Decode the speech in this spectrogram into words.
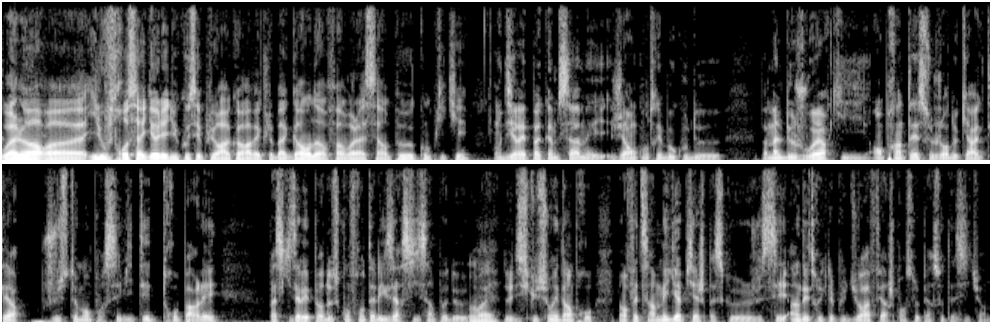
Ou alors euh, il ouvre trop sa gueule et du coup c'est plus raccord avec le background. Enfin voilà c'est un peu compliqué. On dirait pas comme ça, mais j'ai rencontré beaucoup de. pas mal de joueurs qui empruntaient ce genre de caractère justement pour s'éviter de trop parler parce qu'ils avaient peur de se confronter à l'exercice un peu de, ouais de discussion et d'impro. Mais en fait, c'est un méga piège parce que je- c'est un des trucs les plus durs à faire, je pense, le perso taciturne.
